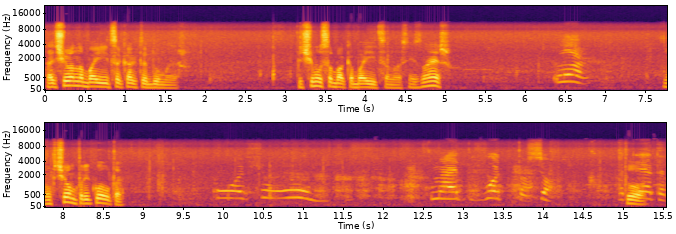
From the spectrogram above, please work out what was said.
А чего она боится, как ты думаешь? Почему собака боится нас, не знаешь? Не. Ну в чем прикол-то? Знает вот то. Все. Кто? Вот этот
